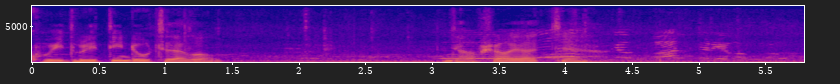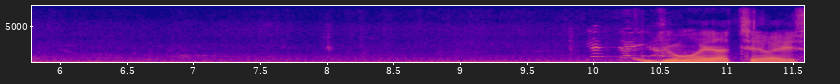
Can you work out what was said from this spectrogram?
খুবই দূরে তিনটে উঠছে দেখো। ঝাপসা হয়ে যাচ্ছে। জুম হয়ে যাচ্ছে গাইস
